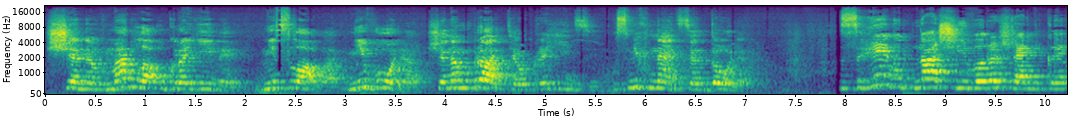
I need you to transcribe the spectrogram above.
Ще не вмерла України ні слава, ні воля. Ще нам, браття українці, усміхнеться доля. Згинуть наші вороженьки,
